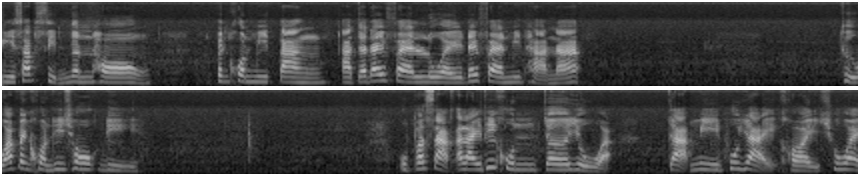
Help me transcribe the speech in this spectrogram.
มีทรัพย์สินเงินทอง เป็นคนมีตัง อาจจะได้แฟนรวย ได้แฟนมีฐานะ ถือว่าเป็นคนที่โชคดี อุปสรรคอะไรที่คุณเจออยู่อะ จะมีผู้ใหญ่คอยช่วย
